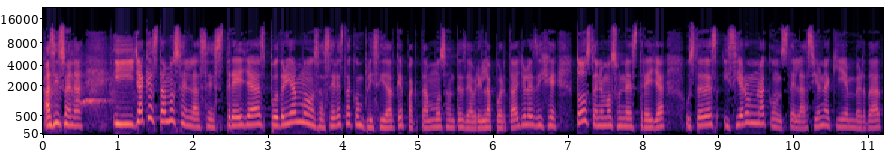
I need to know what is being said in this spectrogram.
Así suena. Y ya que estamos en las estrellas, podríamos hacer esta complicidad que pactamos antes de abrir la puerta. Yo les dije, todos tenemos una estrella. Ustedes hicieron una constelación aquí, en verdad,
